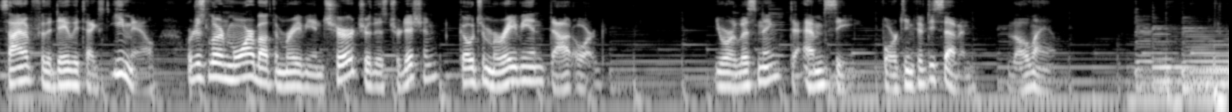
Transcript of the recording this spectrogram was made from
sign up for the Daily Text email, or just learn more about the Moravian Church or this tradition, go to moravian.org. You are listening to MC 1457, The Lamb.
